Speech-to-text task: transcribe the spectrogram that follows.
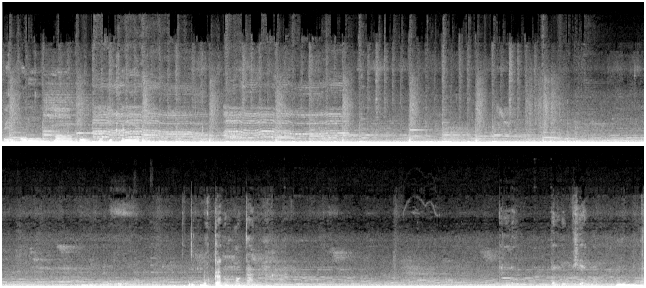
เป็นองค์พ่อปู่พระพิฆเนศนะคะ บวกกันหลวงพ่อกันนะคะเป็นรูปเป็นรูปเขียนเนาะ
